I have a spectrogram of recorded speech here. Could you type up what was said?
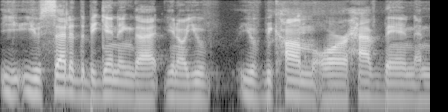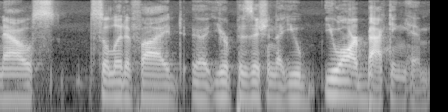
you, said at the beginning that you know you've you've become or have been and now solidified uh, your position that you you are backing him.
